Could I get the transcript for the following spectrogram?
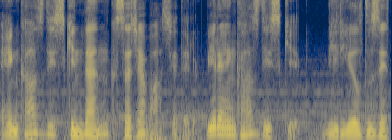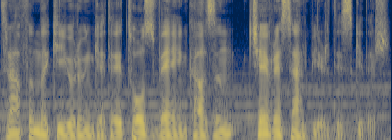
Enkaz diskinden kısaca bahsedelim. Bir enkaz diski, bir yıldız etrafındaki yörüngede toz ve enkazın çevresel bir diskidir.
